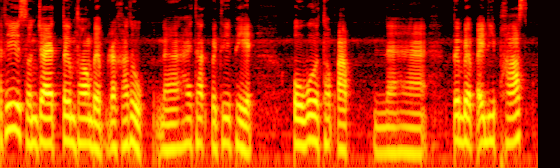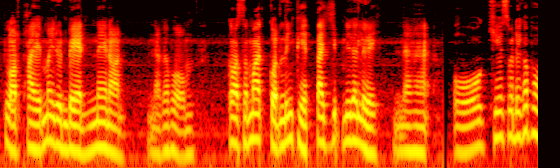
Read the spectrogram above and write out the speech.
รที่สนใจเติมทองแบบราคาถูกนะ ให้ทักไปที่เพจ Over Top Up นะฮะ เติมแบบ ID Pass ปลอดภัยไม่โดนแบนแน่นอนนะครับผม ก็สามารถกดลิงก์เพจใต้คลิปนี้ได้เลยนะฮะ โอเค สวัสดีครับผ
